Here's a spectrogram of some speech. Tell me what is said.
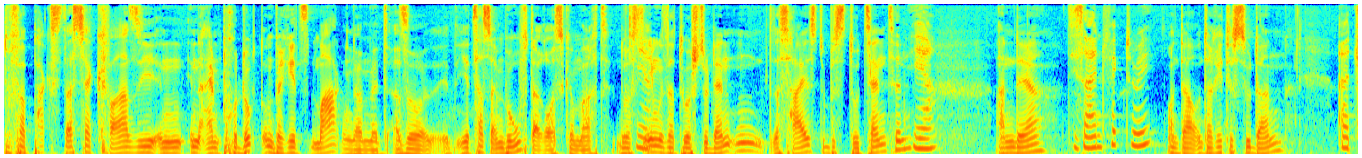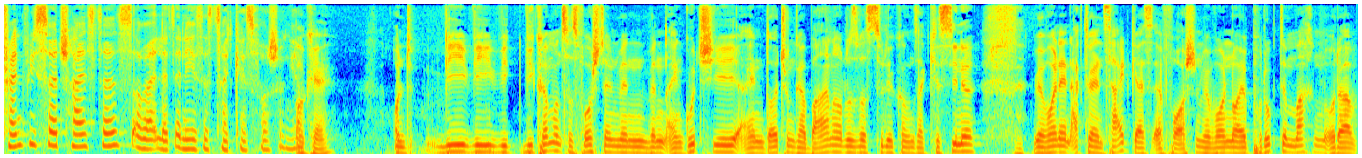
du verpackst das ja quasi in, in ein Produkt und berätst Marken damit. Also jetzt hast du einen Beruf daraus gemacht. Du hast ja. eben gesagt, du hast Studenten, das heißt, du bist Dozentin. Ja an der Design Factory. Und da unterrichtest du dann? Uh, Trend Research heißt das, aber letztendlich ist es Zeitgeistforschung. Ja. Okay. Und wie, wie, wie, wie können wir uns das vorstellen, wenn, wenn ein Gucci, ein Deutsch und Gabbana oder sowas zu dir kommt und sagt, Christine, wir wollen den aktuellen Zeitgeist erforschen, wir wollen neue Produkte machen oder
